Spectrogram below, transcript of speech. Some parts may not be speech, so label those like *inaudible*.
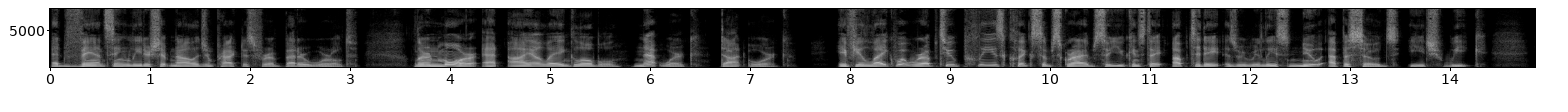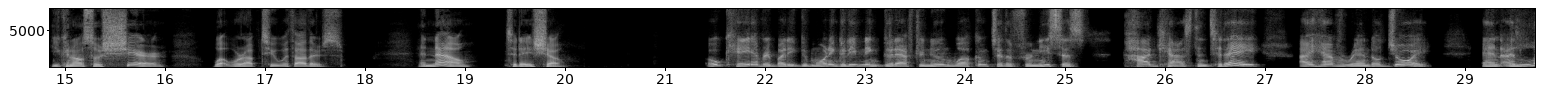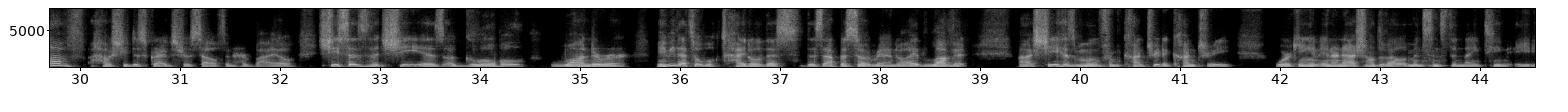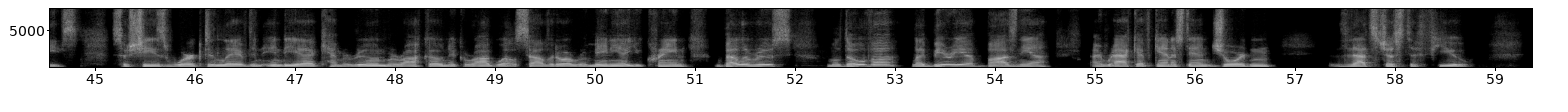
advancing leadership knowledge and practice for a better world. Learn more at ilaglobalnetwork.org. If you like what we're up to, please click subscribe so you can stay up to date as we release new episodes each week. You can also share what we're up to with others. And now, today's show. Okay, everybody. Good morning, good evening, good afternoon. Welcome to the Phronesis podcast. And today I have Randall Joy. And I love how she describes herself in her bio. She says that she is a global wanderer. Maybe that's what we'll title this this episode, Randall. I love it. Uh, she has moved from country to country, working in international development since the 1980s. So she's worked and lived in India, Cameroon, Morocco, Nicaragua, El Salvador, Romania, Ukraine, Belarus, Moldova, Liberia, Bosnia, Iraq, Afghanistan, Jordan. That's just a few.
